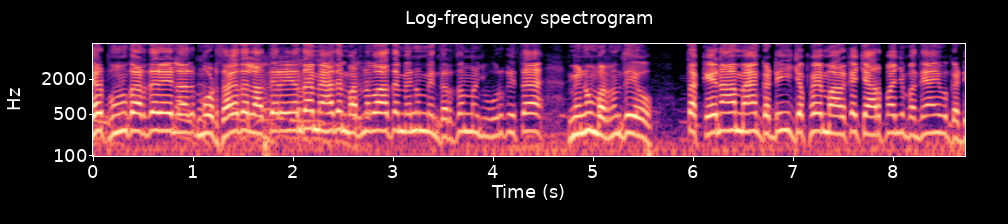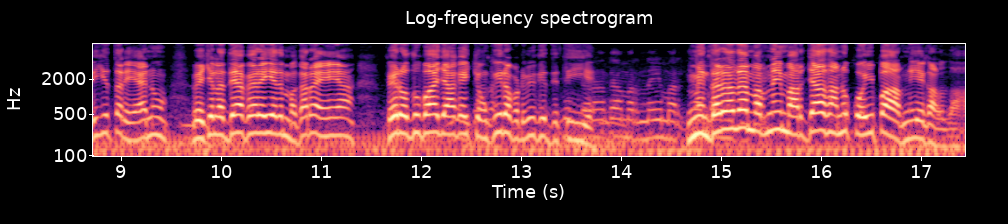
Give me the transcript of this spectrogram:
ਫਿਰ ਫੋਨ ਕਰਦੇ ਰਹੇ ਮੋਟਰਸਾਈਕਲ ਤੇ ਲਾਦੇ ਰਹੇ ਜਾਂਦਾ ਮੈਂ ਤੇ ਮਰਨ ਵਾਸਤੇ ਮੈਨੂੰ ਮਹਿੰਦਰ ਤੋਂ ਮਜਬੂਰ ਕੀਤਾ, ਮੈਨੂੰ ਮਰਨ ਦਿਓ। ਧੱਕੇ ਨਾਲ ਮੈਂ ਗੱਡੀ ਜੱਫੇ ਮਾਰ ਕੇ ਚਾਰ ਪੰਜ ਬੰਦਿਆਂ ਦੀ ਗੱਡੀ 'ਚ ਧਰਿਆ ਇਹਨੂੰ, ਵਿੱਚ ਲੱਦਿਆ, ਫਿਰ ਇਹ ਤੇ ਮਗਰ ਆਏ ਆ। ਫਿਰ ਉਦੋਂ ਬਾਅਦ ਜਾ ਕੇ ਚੌਂਕੀ ਰਬੜ ਵੀ ਦਿੱਤੀ ਹੈ। ਮਹਿੰਦਰਾਂ ਦਾ ਮਰਨਾ ਹੀ ਮਰ ਜਾ ਸਾਨੂੰ ਕੋਈ ਭਾਰ ਨਹੀਂ ਇਹ ਗੱਲ ਦਾ।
